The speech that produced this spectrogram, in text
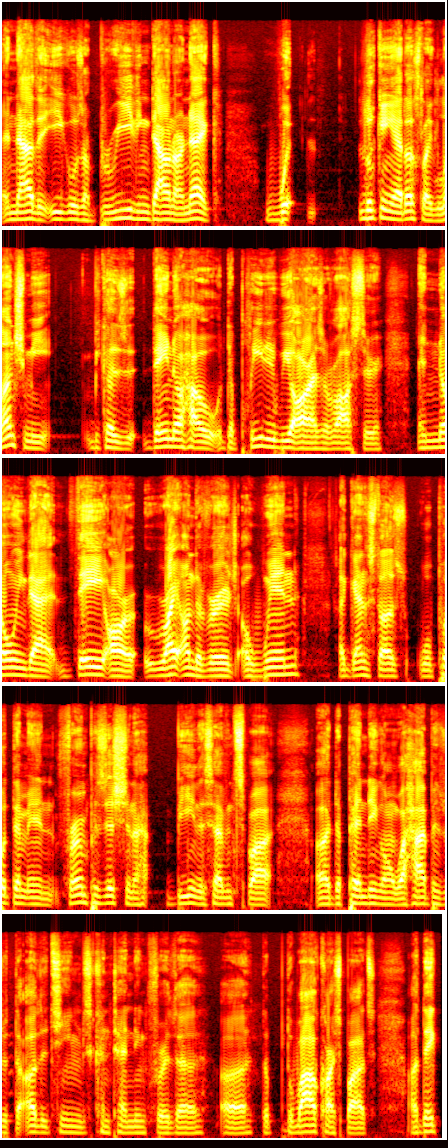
and now the Eagles are breathing down our neck, looking at us like lunch meat because they know how depleted we are as a roster, and knowing that they are right on the verge, a win against us will put them in firm position to be in the seventh spot, uh, depending on what happens with the other teams contending for the uh, the, the wild card spots. Uh, they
